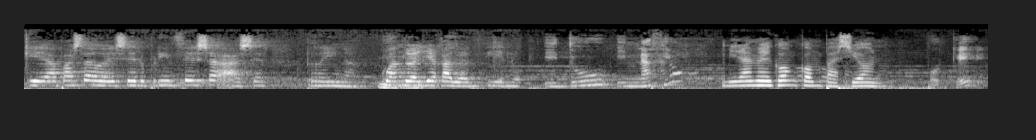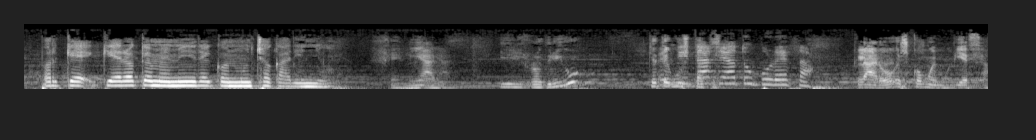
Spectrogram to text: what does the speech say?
que ha pasado de ser princesa a ser reina Muy cuando bien. ha llegado al cielo. ¿Y tú, Ignacio? Mírame con compasión, ¿Por qué? porque quiero que me mire con mucho cariño. Genial. ¿Y Rodrigo? ¿Qué te gusta? sea tu pureza. Claro, es como empieza.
